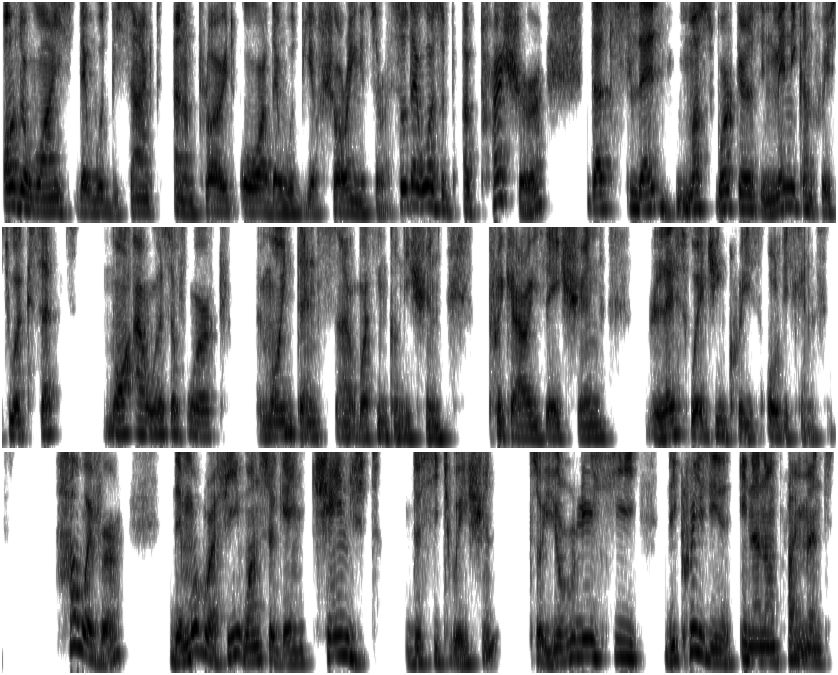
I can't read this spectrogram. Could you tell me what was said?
Otherwise, they would be sacked, unemployed, or there would be offshoring, etc. So there was a, a pressure that led most workers in many countries to accept more hours of work, more intense uh, working condition, precarization, less wage increase, all these kind of things. However, demography once again changed the situation. So you really see decreases in unemployment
